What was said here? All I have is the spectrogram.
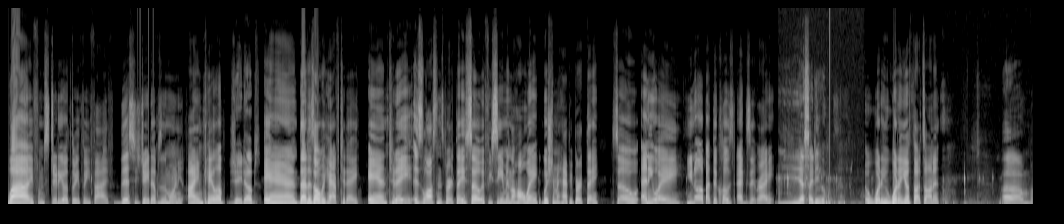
Live from Studio 335. This is J Dubs in the Morning. I am Caleb, J Dubs. and that is all we have today. And today is Lawson's birthday, so if you see him in the hallway, wish him a happy birthday. So, anyway, you know about the closed exit, right? Yes, I do. What do you, what are your thoughts on it? Um,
